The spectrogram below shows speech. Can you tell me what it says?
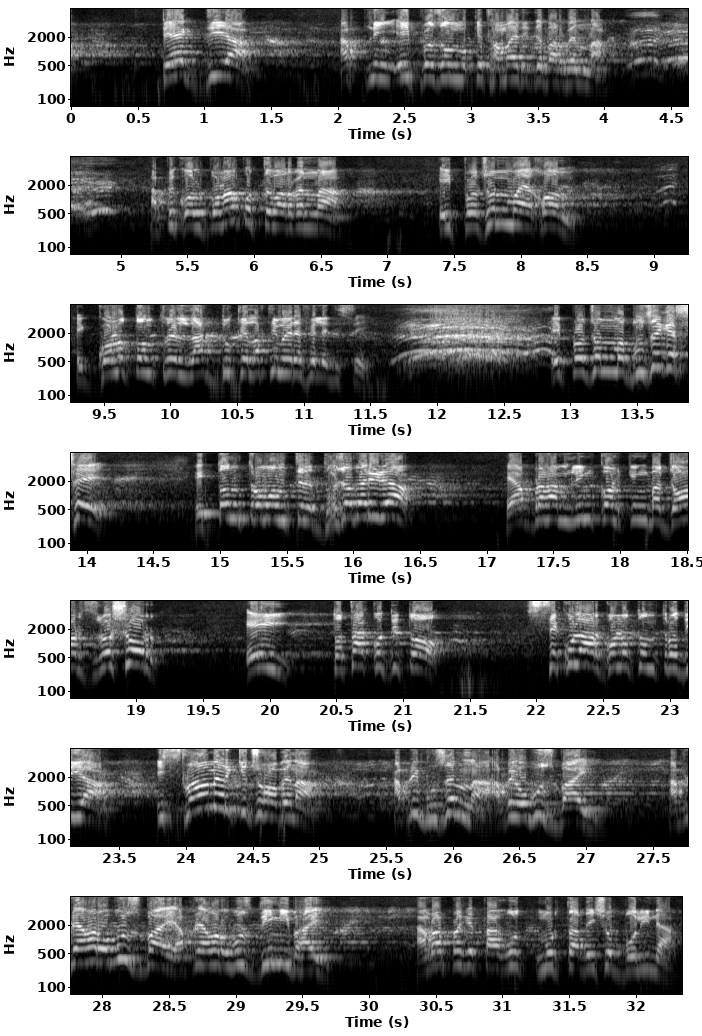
ট্যাগ দিয়া আপনি এই প্রজন্মকে থামাই দিতে পারবেন না। আপনি কল্পনাও করতে পারবেন না, এই প্রজন্ম এখন এই গণতন্ত্রের লাড্ডুকে লাথি মেরে ফেলে দিছে। এই প্রজন্ম বুঝে গেছে, এই তন্ত্রমন্ত্রের ধ্বজাধারীরা আব্রাহাম লিঙ্কন কিংবা জর্জ রোশর এই তথাকথিত সেকুলার গণতন্ত্র দিয়া ইসলামের কিছু হবে না। আপনি বুঝেন না, আপনি অবুজ ভাই। আপনি আমার অবুজ ভাই, আপনি আমার অবুজ দিনই ভাই। আমরা আপনাকে তাগুত, মুরতাদ এইসব বলি না।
